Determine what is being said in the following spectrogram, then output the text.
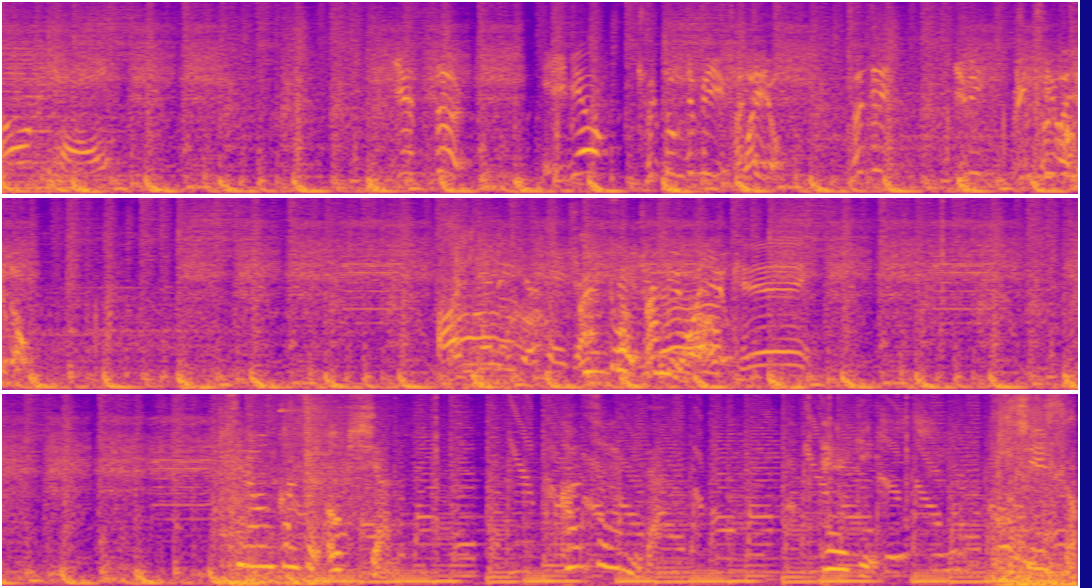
오케이. 예스. 일병 출동 준비 완료. 전진. 유닛 위치 완료. 언제든지요, 대장. 건설 완료. 오케이. 새로운 건설 옵션. 건설합니다. 대기. 취소.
